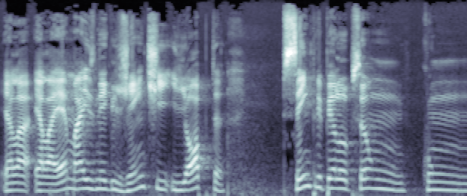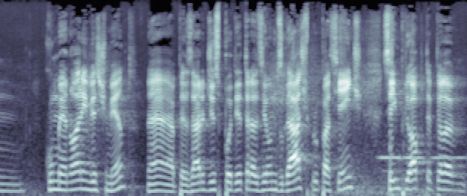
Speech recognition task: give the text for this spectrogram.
ela, ela é mais negligente e opta sempre pela opção com com menor investimento, né? apesar disso poder trazer um desgaste para o paciente, sempre opta pela,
